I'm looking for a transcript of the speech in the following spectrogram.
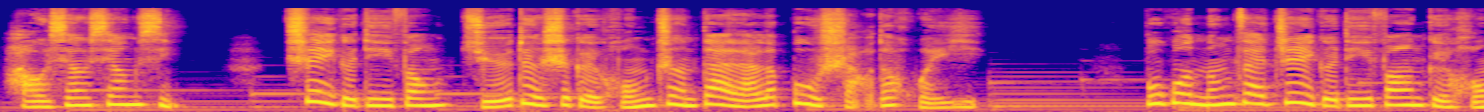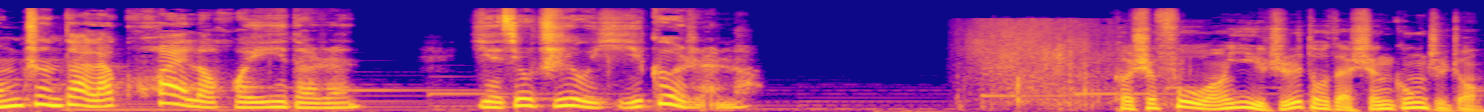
好像相信这个地方绝对是给洪正带来了不少的回忆。不过能在这个地方给洪正带来快乐回忆的人，也就只有一个人了。可是父王一直都在深宫之中，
